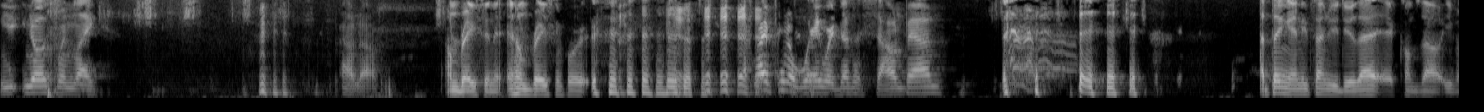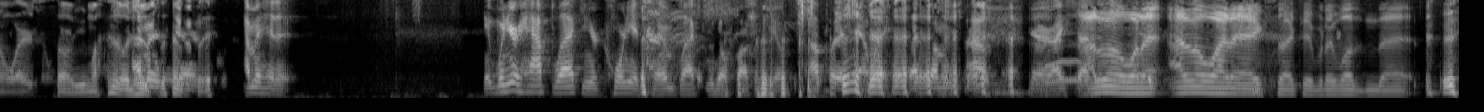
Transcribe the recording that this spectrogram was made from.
You, you notice when like I don't know. I'm bracing it. I'm bracing for it. I try put it away where it doesn't sound bad. I think anytime you do that, it comes out even worse. So you might as well I'm just. gonna, do. I'm gonna hit it. And when you're half black and you're corny as him, black people don't fuck with you. I'll put it that way. That's what I'm out there. I said. I don't know what I I don't know what I expected, but it wasn't that.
